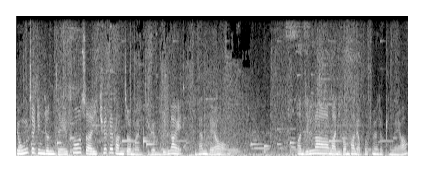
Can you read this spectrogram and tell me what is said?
영웅적인 존재의 수호자의 최대 단점은 지금 닐라이긴 한데요 아, 닐라만 이번 판에 없었으면 좋겠네요.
